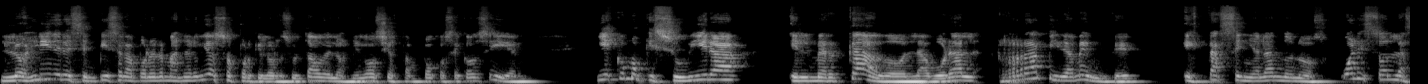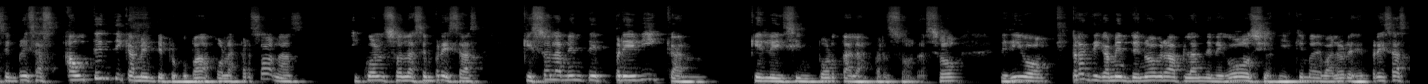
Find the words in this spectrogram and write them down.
los líderes se empiezan a poner más nerviosos porque los resultados de los negocios tampoco se consiguen y es como que si hubiera el mercado laboral rápidamente está señalándonos cuáles son las empresas auténticamente preocupadas por las personas y cuáles son las empresas que solamente predican que les importa a las personas. Yo les digo, prácticamente no habrá plan de negocios ni esquema de valores de empresas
